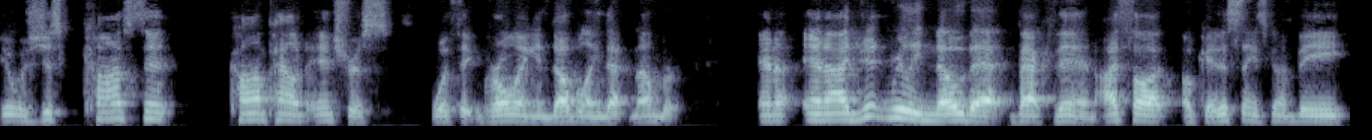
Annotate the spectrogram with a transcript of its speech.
it was just constant compound interest with it growing and doubling that number and and I didn't really know that back then. I thought, okay, this thing's going to be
